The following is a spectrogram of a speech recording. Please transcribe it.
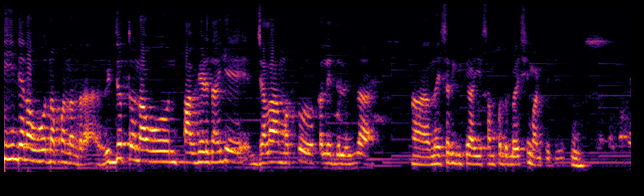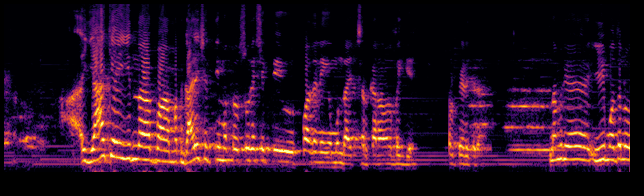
ಈ ಹಿಂದೆ ನಾವು ಹೋದ್ನಪ್ಪ ಅಂತಂದ್ರೆ ವಿದ್ಯುತ್ ನಾವು ತಾವು ಹೇಳಿದ ಹಾಗೆ ಜಲ ಮತ್ತು ಕಲ್ಲಿದ್ದಲಿಂದ ನೈಸರ್ಗಿಕ ಈ ಸಂಪತ್ತು ಬಳಸಿ ಮಾಡ್ತಿದ್ವಿ. ಯಾಕೆ ಇದನ್ನ ಮತ್ತೆ ಗಾಳಿ ಶಕ್ತಿ ಮತ್ತು ಸೂರ್ಯಶಕ್ತಿ ಉತ್ಪಾದನೆಗೆ ಮುಂದಾಯ್ತು ಸರ್ಕಾರ ಬಗ್ಗೆ ಸ್ವಲ್ಪ ಹೇಳ್ತೀರಾ? ನಮಗೆ ಈ ಮೊದಲು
